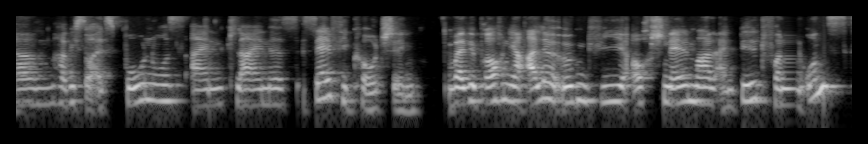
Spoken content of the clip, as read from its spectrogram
ähm, habe ich so als Bonus ein kleines Selfie-Coaching, weil wir brauchen ja alle irgendwie auch schnell mal ein Bild von uns.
